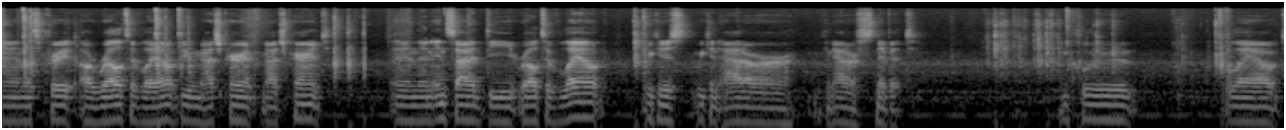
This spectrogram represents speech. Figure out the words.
and let's create a relative layout do match parent match parent and then inside the relative layout we can just we can add our we can add our snippet. Include layout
